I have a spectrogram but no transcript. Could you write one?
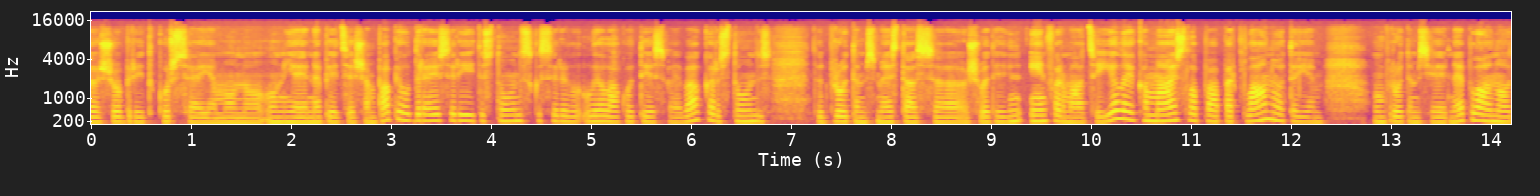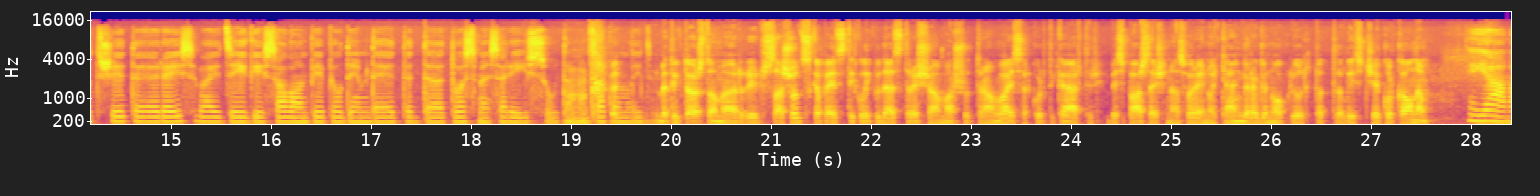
eh, šobrīd kursējam, un, un ja ir nepieciešama reizes rīta stundas, kas ir lielākoties vai vakara stundas, tad, protams, mēs tās eh, šo informāciju ieliekam mājaslapā par plānotajiem, un, protams, ja ir neplānoti šie reisi vajadzīgi salonu piepildījumu dēļ, tad uh, tos mēs arī izsūtām mm -hmm. un sakam līdzi. Bet, bet Viktors tomēr ir sašuts, kāpēc tika likvidēts trešā maršruta tramvajs, ar kur tik ērti bez pārsēšanās varēja no ķēngaraga nokļūt pat līdz Čekurkalnam. Jā,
